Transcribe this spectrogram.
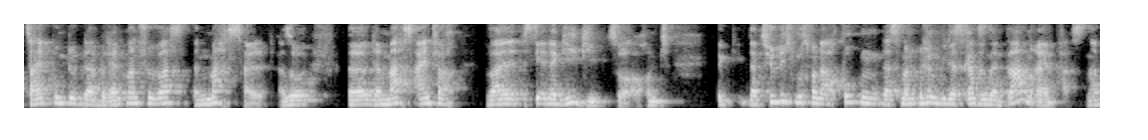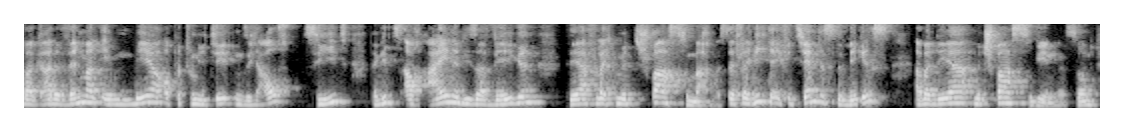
Zeitpunkte, da brennt man für was, dann mach's halt. Also äh, dann mach's einfach, weil es dir Energie gibt, so auch. Und natürlich muss man da auch gucken, dass man irgendwie das Ganze in seinen Plan reinpasst. Aber gerade wenn man eben mehr Opportunitäten sich aufzieht, dann gibt es auch eine dieser Wege, der vielleicht mit Spaß zu machen ist. Der vielleicht nicht der effizienteste Weg ist, aber der mit Spaß zu gehen ist. Und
